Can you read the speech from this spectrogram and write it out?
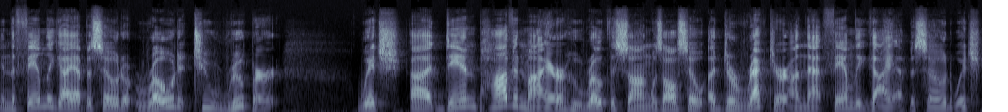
in the Family Guy episode "Road to Rupert," which uh, Dan Povenmire, who wrote the song, was also a director on that Family Guy episode, which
